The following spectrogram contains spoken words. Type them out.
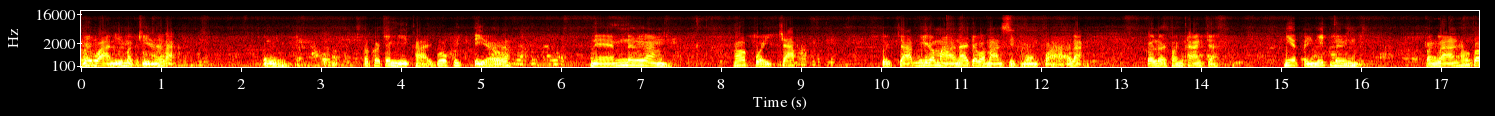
เมื่อวานนี้มากินแล้วล่ะแล้วก็จะมีขายพวกก๋วยเตี๋ยวแหนมเนืองแล้วก็ก๋วยจับก๋วยจับนี้เรามาน่าจะประมาณสิบโมงกว่าแล้วล่ะ ก็เลยค่อนข้างจะเงียบไปนิดนึงบางร้านเขาก็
